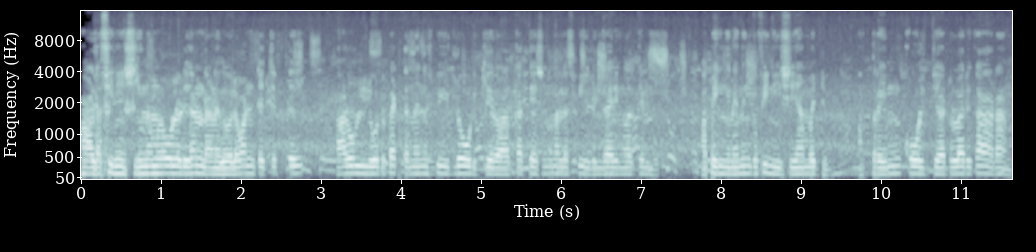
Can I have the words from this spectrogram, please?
ആളുടെ ഫിനിഷിങ് നമ്മൾ ഓൾറെഡി കണ്ടാണ് ഇതുപോലെ വൺ ടച്ച് ഇട്ട് ആൾ ഉള്ളിലോട്ട് പെട്ടെന്ന് തന്നെ സ്പീഡിൽ ഓടിക്കയറും ആൾക്ക് അത്യാവശ്യം നല്ല സ്പീഡും കാര്യങ്ങളൊക്കെ ഉണ്ട് അപ്പം ഇങ്ങനെ നിങ്ങൾക്ക് ഫിനിഷ് ചെയ്യാൻ പറ്റും അത്രയും ക്വാളിറ്റി ആയിട്ടുള്ള ഒരു കാർഡാണ്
